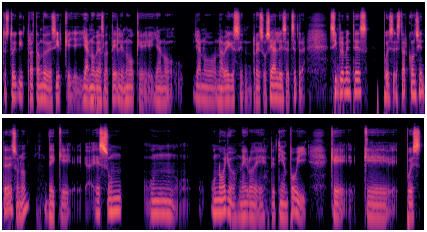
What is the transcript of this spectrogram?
te estoy tratando de decir que ya no veas la tele, ¿no? Que ya no, ya no navegues en redes sociales, etcétera. Simplemente es, pues, estar consciente de eso, ¿no? De que es un, un, un hoyo negro de, de tiempo y que, que, pues,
